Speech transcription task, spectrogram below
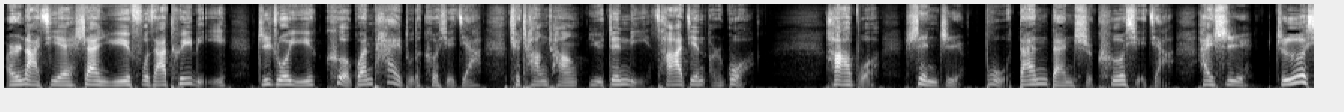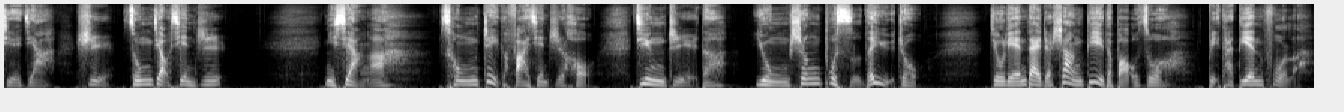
而那些善于复杂推理、执着于客观态度的科学家，却常常与真理擦肩而过。哈勃甚至。不单单是科学家，还是哲学家，是宗教先知。你想啊，从这个发现之后，静止的、永生不死的宇宙，就连带着上帝的宝座被他颠覆了。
